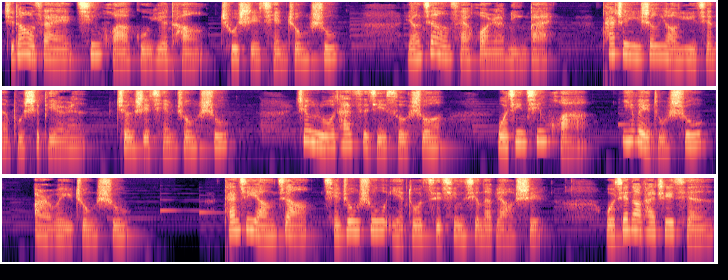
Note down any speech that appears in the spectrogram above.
直到在清华古月堂初识钱钟书。杨绛才恍然明白，他这一生要遇见的不是别人，正是钱钟书。正如他自己所说：“我进清华，一为读书，二为钟书。”谈及杨绛，钱钟书也多次庆幸地表示：“我见到他之前，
